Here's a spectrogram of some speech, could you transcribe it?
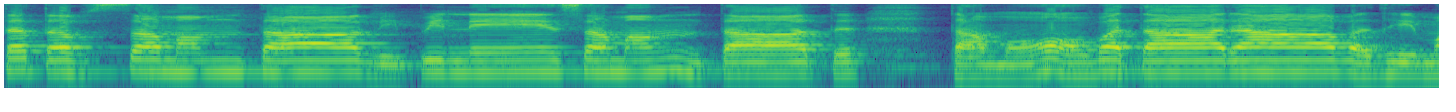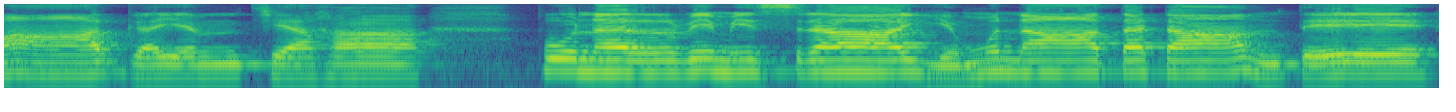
ततः समन्ता विपिने समन्तात् तमोऽवतारावधिमार्गयं च्यः पुनर्विमिश्रा यमुना तटान्ते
